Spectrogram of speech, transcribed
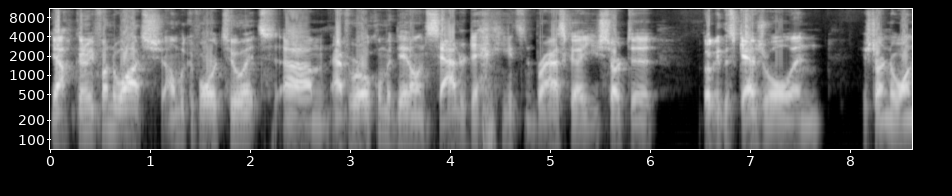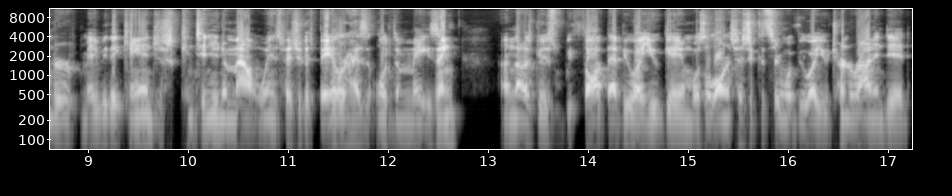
Yeah, going to be fun to watch. I'm looking forward to it. Um, after what Oklahoma did on Saturday against Nebraska, you start to look at the schedule and you're starting to wonder maybe they can just continue to mount wins, especially because Baylor hasn't looked amazing. Uh, not as good as we thought. That BYU game was alarming, especially considering what BYU turned around and did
